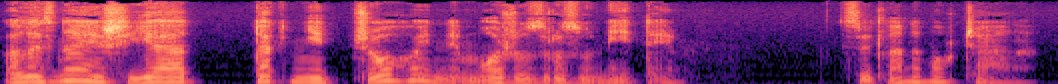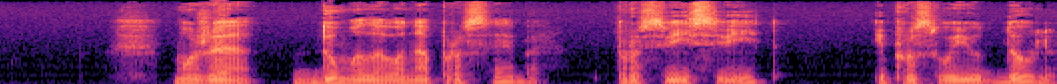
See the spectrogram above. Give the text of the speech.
Але знаєш, я так нічого й не можу зрозуміти. Світлана мовчала. Може, думала вона про себе, про свій світ і про свою долю,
